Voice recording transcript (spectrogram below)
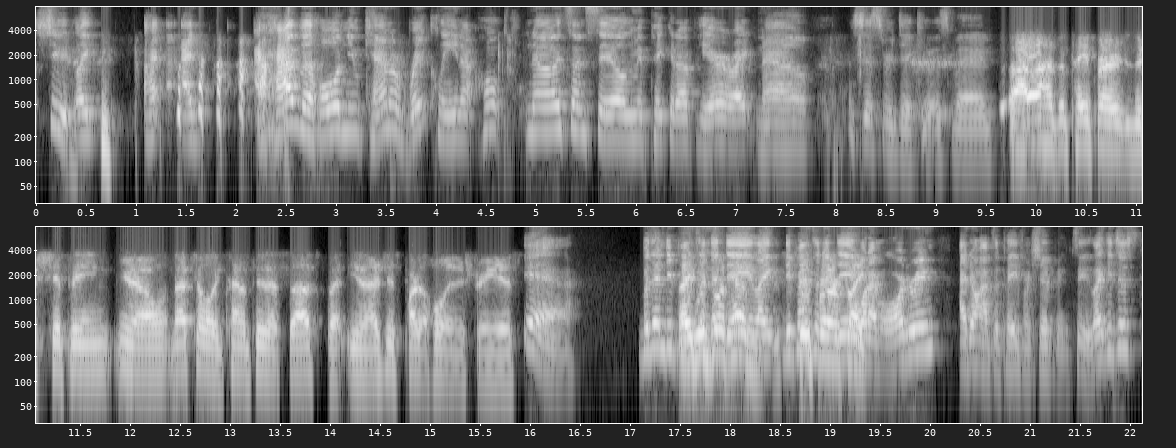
shoot, like I, I, I have a whole new can of brake clean at home. No, it's on sale. Let me pick it up here right now. It's just ridiculous, man. I don't have to pay for the shipping. You know, that's the only kind of thing that sucks. But you know, it's just part of the whole industry. Is yeah. But then depends like, on the day. Like depends on the day like, what I'm ordering. I don't have to pay for shipping too. Like it just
